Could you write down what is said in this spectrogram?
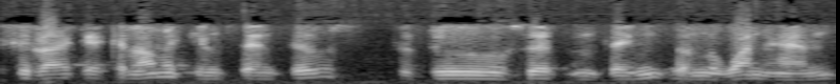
if you like, economic incentives to do certain things on the one hand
